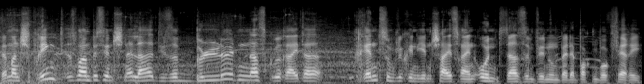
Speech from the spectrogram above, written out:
Wenn man springt, ist man ein bisschen schneller. Diese blöden Nazgul-Reiter rennen zum Glück in jeden Scheiß rein. Und da sind wir nun bei der Bockenburg-Ferry.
